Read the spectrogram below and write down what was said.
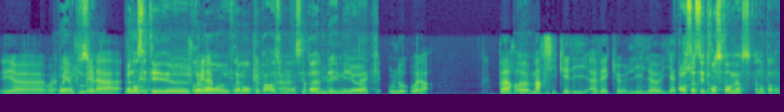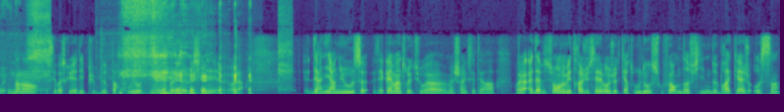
Et euh, voilà. Ouais, en plus, mets la. non, c'était euh, vraiment, euh, vraiment en préparation. Hein, c'est pas annulé, mais. Tac, Uno, voilà. Par Marcy Kelly avec Lil Yachty. Alors ça, c'est Transformers. Ah non, pardon. non, non, c'est parce qu'il y a des pubs de partout et autres. Vous la page halluciné. voilà. Dernière news, il y a quand même un truc, tu vois, machin, etc. Voilà, adaptation le métrage du célèbre jeu de cartes Uno sous forme d'un film de braquage au sein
